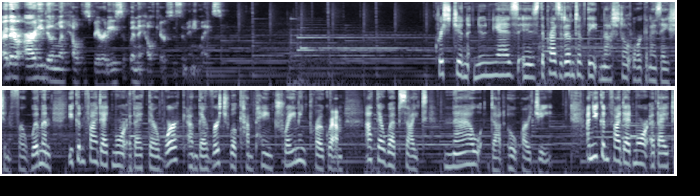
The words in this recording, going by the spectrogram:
or they're already dealing with health disparities in the healthcare system, anyways. Christian Nunes is the president of the National Organisation for Women. You can find out more about their work and their virtual campaign training programme at their website now.org. And you can find out more about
